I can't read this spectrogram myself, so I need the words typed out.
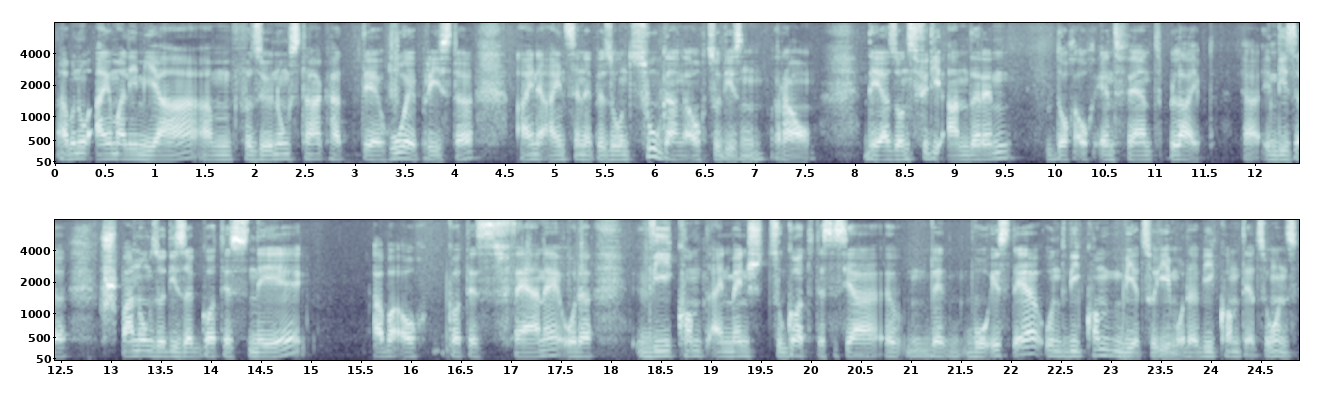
Aber nur einmal im Jahr, am Versöhnungstag, hat der Hohepriester eine einzelne Person Zugang auch zu diesem Raum, der sonst für die anderen doch auch entfernt bleibt. Ja, in dieser Spannung, so dieser Gottesnähe, aber auch Gottes Ferne oder wie kommt ein Mensch zu Gott? Das ist ja, äh, wo ist er und wie kommen wir zu ihm oder wie kommt er zu uns?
